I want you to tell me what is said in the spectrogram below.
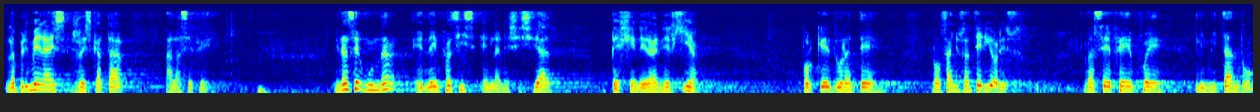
La primera es rescatar a la CFE. Y la segunda, el énfasis en la necesidad de generar energía, porque durante los años anteriores la CFE fue limitando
